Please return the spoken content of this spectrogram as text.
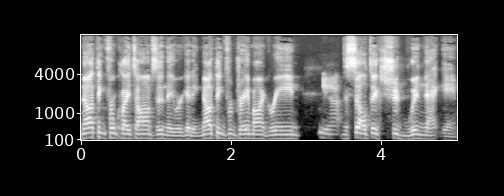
nothing from Klay Thompson. They were getting nothing from Draymond Green. Yeah. The Celtics should win that game.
